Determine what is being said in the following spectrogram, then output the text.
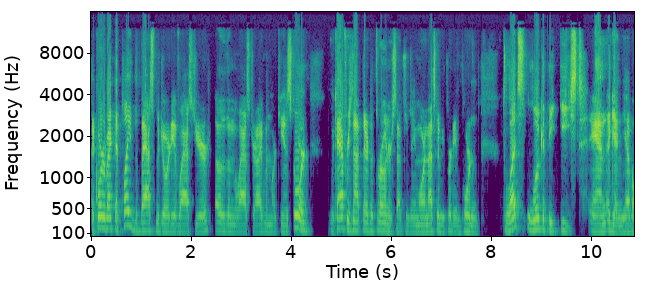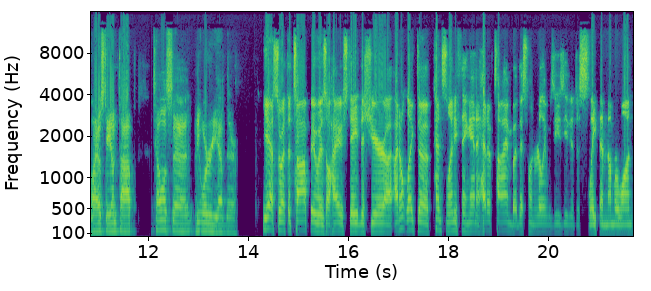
the quarterback that played the vast majority of last year, other than the last drive when Martinez scored, McCaffrey's not there to throw interceptions anymore, and that's going to be pretty important. Let's look at the East. And again, you have Ohio State on top. Tell us uh, the order you have there. Yeah, so at the top, it was Ohio State this year. Uh, I don't like to pencil anything in ahead of time, but this one really was easy to just slate them number one.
